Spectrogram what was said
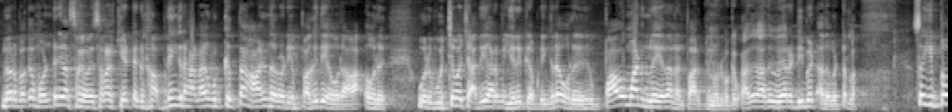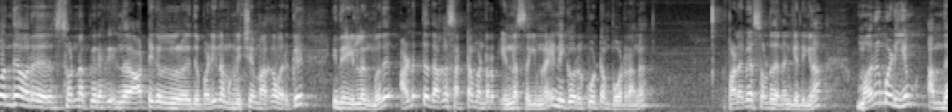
இன்னொரு பக்கம் ஒன்றிய அரசாங்கம் என்ன சொன்னாலும் கேட்டுக்கணும் அப்படிங்கிற அளவுக்கு தான் ஆளுநருடைய பகுதியை ஒரு ஒரு ஒரு உச்சபட்ச அதிகாரம் இருக்குது அப்படிங்கிற ஒரு பாவமான நிலையை தான் நான் பார்க்கணும் ஒரு பக்கம். அது அது வேறு டிபேட் அதை விட்டுறலாம். ஸோ இப்போ வந்து அவர் சொன்ன பிறகு இந்த ஆர்டிகல் இதுபடி நமக்கு நிச்சயமாக அவருக்கு இது இல்லைங்கும்போது அடுத்ததாக சட்டமன்றம் என்ன செய்யும்னா இன்றைக்கி ஒரு கூட்டம் போடுறாங்க. பல பேர் சொல்கிறது என்னன்னு கேட்டிங்கன்னா மறுபடியும் அந்த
